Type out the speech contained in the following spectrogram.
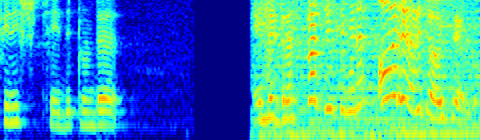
ഫിനിഷ് ചെയ്തിട്ടുണ്ട്. എന്റെ ഡ്രസ് പർച്ചേസിംഗിന് ഒരേ ഒരു ചോയ്സേ ഉള്ളൂ.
